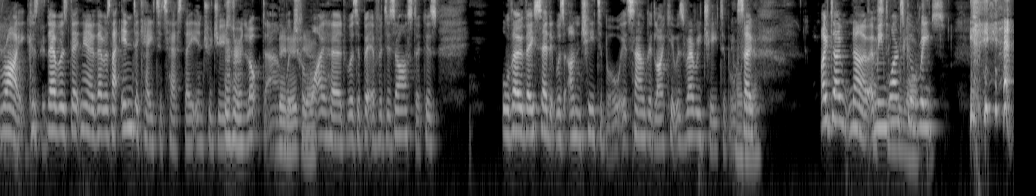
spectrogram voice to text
right. Because there was that you know there was that indicator test they introduced during lockdown, Mm-hmm. They which did, from yeah. what I heard was a bit of a disaster. Because although they said it was uncheatable, it sounded like it was very cheatable. Oh, so. I don't know. I mean, Testing one skill read. yeah,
